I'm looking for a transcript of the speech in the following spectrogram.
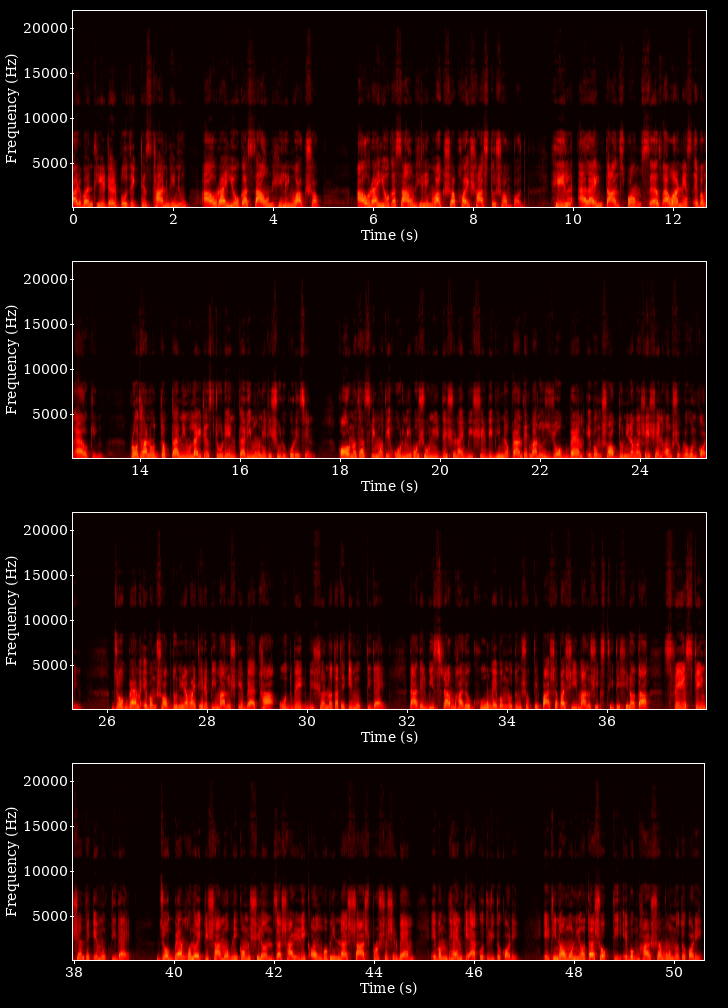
Urban theatre প্রজেক্টের স্থান venue aura yoga sound healing workshop. Aura yoga sound healing workshop হয় স্বাস্থ্য সম্পদ, heal, align, transform self awareness এবং অ্যাওকিং। প্রধান উদ্যোক্তা নিউ লাইটের স্টুডেন্ট করিমুন এটি শুরু করেছেন। কর্ণধার শ্রীমতী উর্মি বসু নির্দেশনায় বিশ্বের বিভিন্ন প্রান্তের মানুষ যোগব্যায়াম এবং শব্দ নিরাময় সেশন অংশগ্রহণ করেন। যোগব্যায়াম এবং শব্দ নিরাময় থেরাপি মানুষকে ব্যথা, উদ্বেগ, বিষণ্ণতা থেকে মুক্তি দেয়। তাদের বিশ্রাম, ভালো ঘুম এবং নতুন শক্তির পাশাপাশি মানসিক স্থিতিশীলতা, স্ট্রেস, টেনশন থেকে মুক্তি দেয়। যোগব্যায়াম হলো একটি সামগ্রিক অনুশীলন যা শারীরিক অঙ্গবিন্যাস, শ্বাস প্রশ্বাসের ব্যায়াম এবং ধ্যানকে একত্রিত করে। এটি নমনীয়তা, শক্তি এবং ভারসাম্য উন্নত করে।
